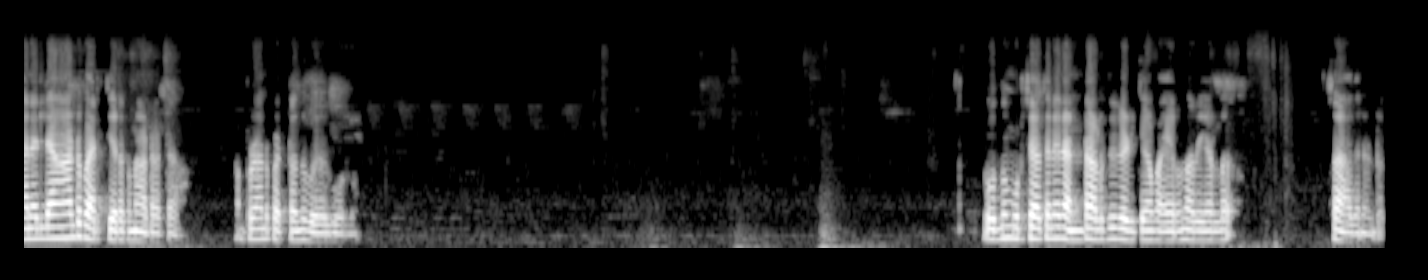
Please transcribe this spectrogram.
കനല്ലാണ്ട് പരത്തിയെടുക്കണം കേട്ടോ അപ്പോഴാണ് പെട്ടെന്ന് വേകുള്ളൂ ഒന്ന് മുറിച്ചാൽ തന്നെ രണ്ടാൾക്ക് കഴിക്കാൻ വയറ് നിറയാനുള്ള സാധനമുണ്ട്.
